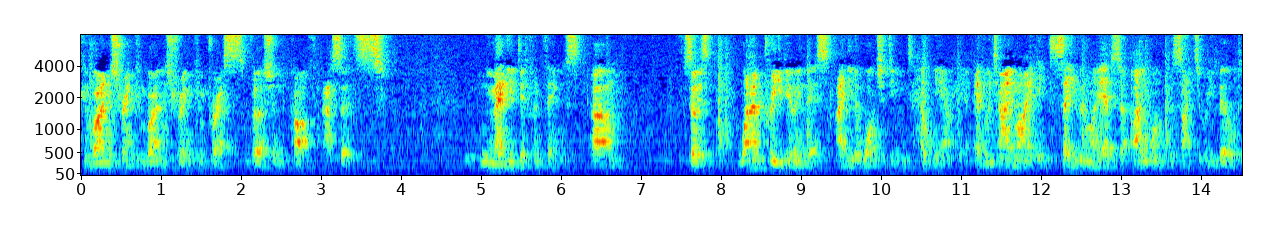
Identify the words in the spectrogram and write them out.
combine and shrink, combine and shrink, compress, version, path, assets, many different things. Um, so when I'm previewing this, I need a watcher daemon to help me out here. Every time I hit save in my editor, I want the site to rebuild.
